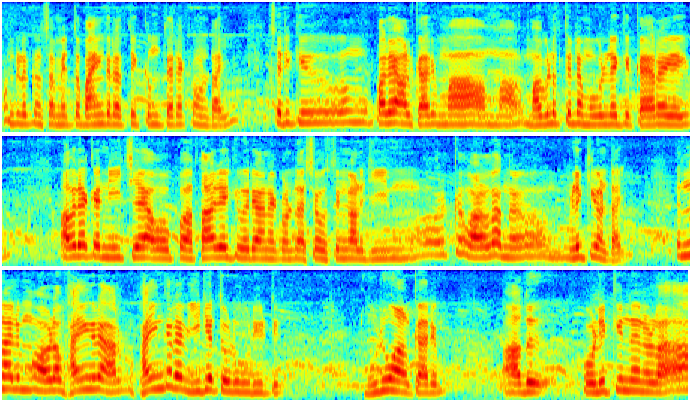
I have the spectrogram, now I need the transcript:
പങ്കെടുക്കുന്ന സമയത്ത് ഭയങ്കര തിക്കും തിരക്കും ഉണ്ടായി. ശരിക്കും പല ആൾക്കാരും ആ മകുളത്തിന്റെ മുകളിലേക്ക് കയറുകയും അവരൊക്കെ നീച്ചെ താഴേക്ക് വരാനെ കൊണ്ട് അശോക് സിംഗാൾജിയും അവരൊക്കെ വളരെ വിളിക്കുകയുണ്ടായി. എന്നാലും അവിടെ ഭയങ്കര ഭയങ്കര വീര്യത്തോട് കൂടിയിട്ട് മുഴുവൻ ആൾക്കാരും അത് പൊളിക്കുന്നതിനുള്ള ആ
